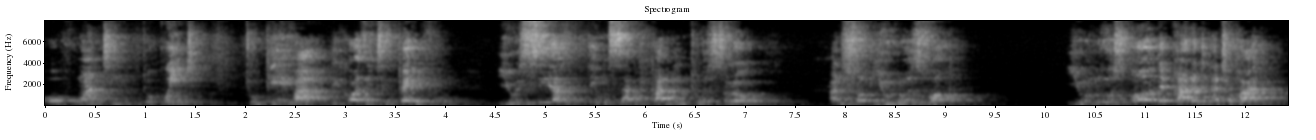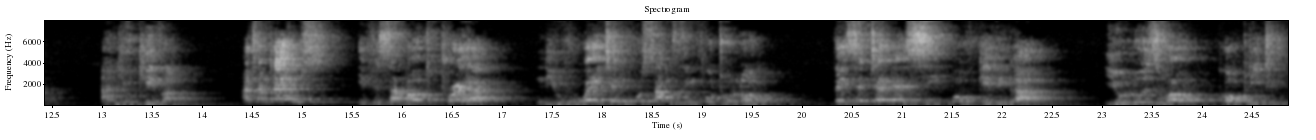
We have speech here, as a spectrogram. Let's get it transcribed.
of wanting to quit, to give up, because it is painful. You see as things are becoming too slow, and so you lose hope. You lose all the courage that you had, and you give up. And sometimes, if it's about prayer, and you've waited for something for too long, there's a tendency of giving up. You lose hope completely.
